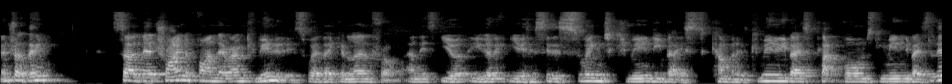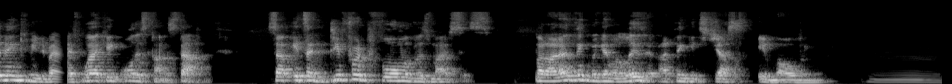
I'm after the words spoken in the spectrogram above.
They don't trust anyone. So they're trying to find their own communities where they can learn from, and you're you're going to see this swing to community based companies, community based platforms, community based living, community based working, all this kind of stuff. So it's a different form of osmosis, but I don't think we're going to lose it. I think it's just evolving. Mm.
